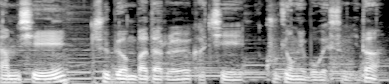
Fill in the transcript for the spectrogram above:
잠시 주변 바다를 같이 구경해 보겠습니다.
